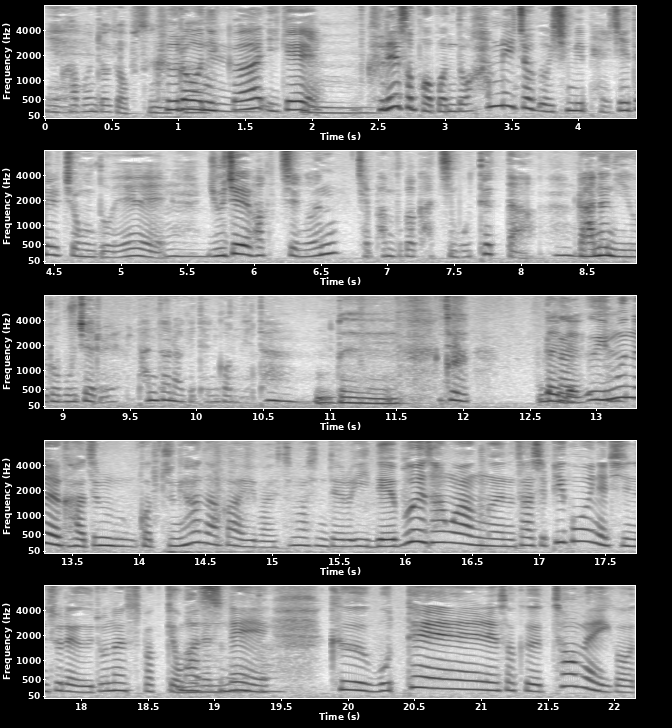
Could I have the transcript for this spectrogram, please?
예. 가본 적이 없으니까. 그러니까 이게 음. 그래서 법원도 합리적 의심이 배제될 정도의 음. 유죄 확증은 재판부가 갖지 못했다라는 음. 이유로 무죄를 판단하게 된 겁니다. 음. 네. 그, 그러니까 의문을 가진 것 중에 하나가 이 말씀하신 대로 이 내부의 상황은 사실 피고인의 진술에 의존할 수밖에 없는데 맞습니다. 그 모텔에서 그 처음에 이거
